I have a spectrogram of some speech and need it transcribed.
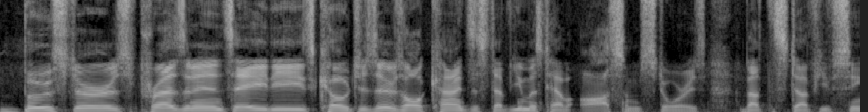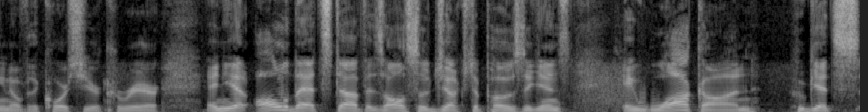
boosters, presidents, ads, coaches. There's all kinds of stuff. You must have awesome stories about the stuff you've seen over the course of your career, and yet all of that stuff is also juxtaposed against a walk-on who gets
